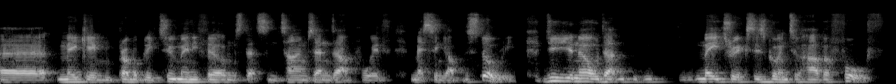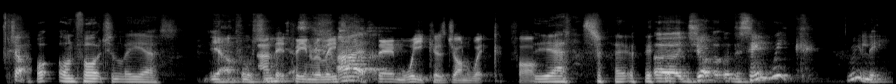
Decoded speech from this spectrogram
uh, making probably too many films that sometimes end up with messing up the story do you know that matrix is going to have a fourth chapter Unfortunately, yes. yeah unfortunately and it's yes. being released I- the same week as john wick 4 Yeah, that's right. uh, jo- the same week really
